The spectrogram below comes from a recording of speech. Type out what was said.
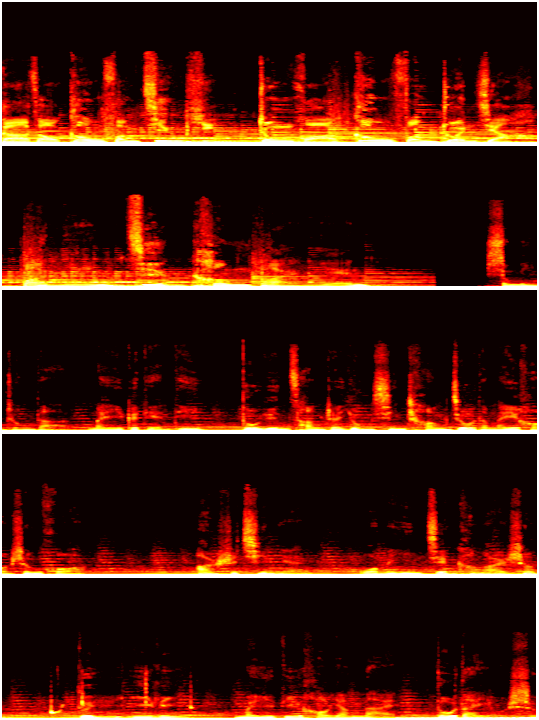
打造膏方精品。中华膏方专家，伴您健康百年。生命中的每一个点滴，都蕴藏着用心成就的美好生活。二十七年，我们因健康而生。对于伊利，每一滴好羊奶都带有生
